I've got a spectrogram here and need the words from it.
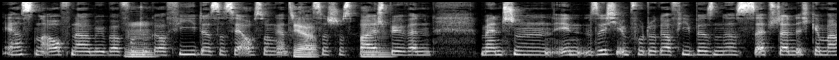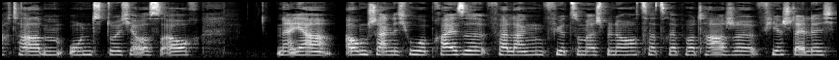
ersten Aufnahme über mhm. Fotografie. Mhm. Das ist ja auch so ein ganz ja. klassisches Beispiel, mhm. wenn Menschen in, sich im Fotografie-Business selbstständig gemacht haben und durchaus auch naja, augenscheinlich hohe Preise verlangen für zum Beispiel eine Hochzeitsreportage vierstellig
